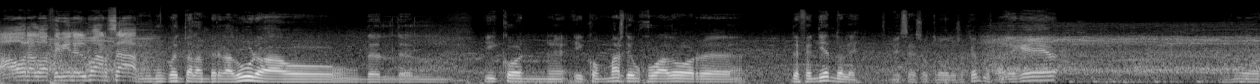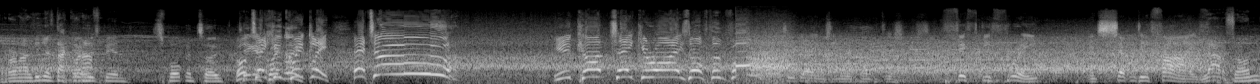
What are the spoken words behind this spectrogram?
Ahora lo hace bien el Barça. Teniendo en cuenta la envergadura o del, del y con eh, y con más de un jugador eh, defendiéndole. Ese es otro de los ejemplos. Oleguer. De Ronaldinho el taconazo. spoken to. Oh, taken quickly. Eto! You can't take your eyes off them. Two games in all competitions. 53 in 75. Larson,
